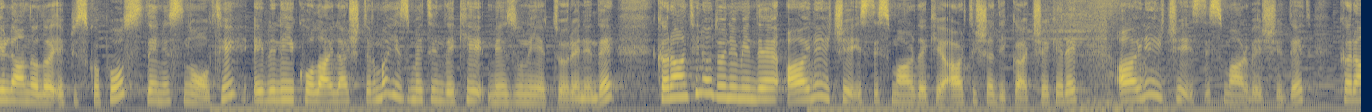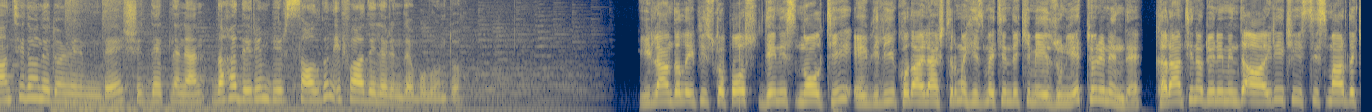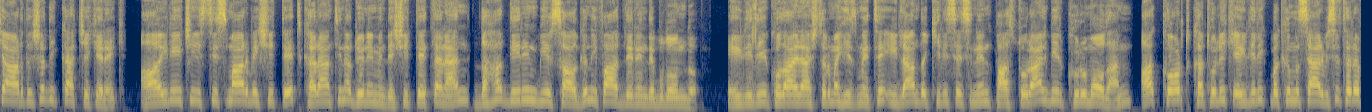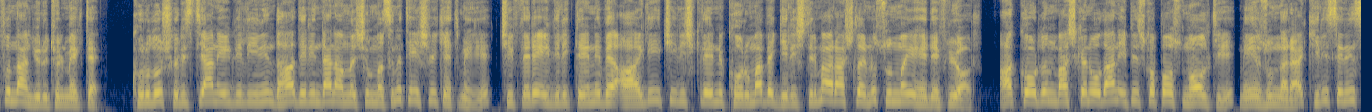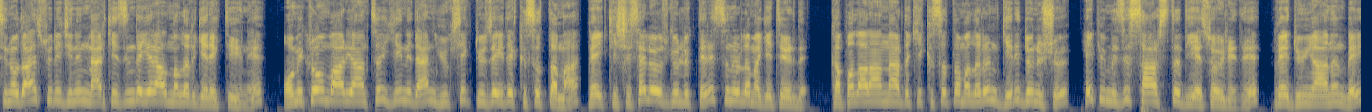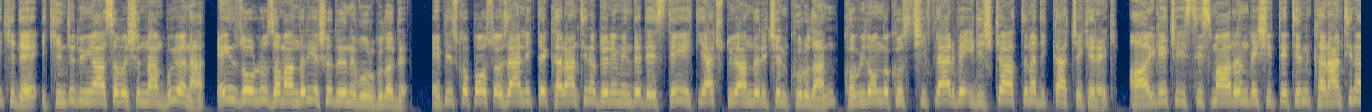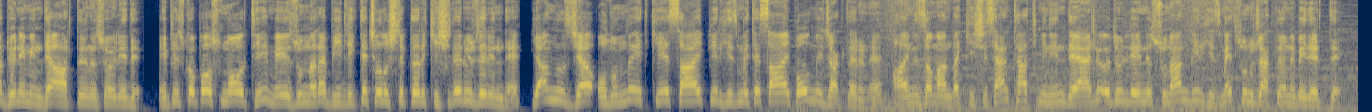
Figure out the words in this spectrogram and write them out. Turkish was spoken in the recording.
İrlandalı episkopos Dennis Nolte, evliliği kolaylaştırma hizmetindeki mezuniyet töreninde karantina döneminde aile içi istismardaki artışa dikkat çekerek aile içi istismar ve şiddet, karantina döneminde şiddetlenen daha derin bir salgın ifadelerinde bulundu. İrlandalı Episkopos Dennis Nolte, evliliği kolaylaştırma hizmetindeki mezuniyet töreninde karantina döneminde aile içi istismardaki artışa dikkat çekerek, aile içi istismar ve şiddet karantina döneminde şiddetlenen daha derin bir salgın ifadelerinde bulundu. Evliliği kolaylaştırma hizmeti İrlanda Kilisesi'nin pastoral bir kurumu olan Accord Katolik Evlilik Bakımı Servisi tarafından yürütülmekte. Kuruluş, Hristiyan evliliğinin daha derinden anlaşılmasını teşvik etmeyi, çiftlere evliliklerini ve aile içi ilişkilerini koruma ve geliştirme araçlarını sunmayı hedefliyor. Akkord'un başkanı olan Episkopos Nolte, mezunlara kilisenin sinodal sürecinin merkezinde yer almaları gerektiğini, omikron varyantı yeniden yüksek düzeyde kısıtlama ve kişisel özgürlükleri sınırlama getirdi. Kapalı alanlardaki kısıtlamaların geri dönüşü hepimizi sarstı diye söyledi ve dünyanın belki de 2. Dünya Savaşı'ndan bu yana en zorlu zamanları yaşadığını vurguladı. Episkopos özellikle karantina döneminde desteğe ihtiyaç duyanlar için kurulan COVID-19 çiftler ve ilişki hattına dikkat çekerek aile içi istismarın ve şiddetin karantina döneminde arttığını söyledi. Episkopos Nolte mezunlara birlikte çalıştıkları kişiler üzerinde yalnızca olumlu etkiye sahip bir hizmete sahip olmayacaklarını, aynı zamanda kişisel tatminin değerli ödüllerini sunan bir hizmet sunacaklarını belirtti.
